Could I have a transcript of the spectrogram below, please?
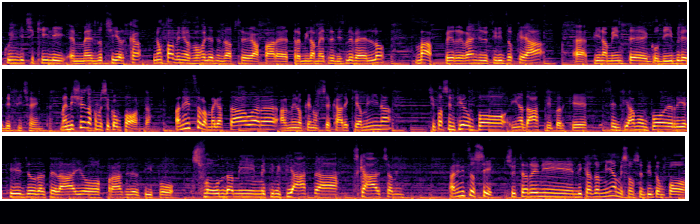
15 kg e mezzo circa. Non fa venire voglia di andarsi a fare 3000 metri di slivello, ma per il range di utilizzo che ha è pienamente godibile ed efficiente. Ma in discesa come si comporta? All'inizio la Mega Tower, almeno che non sia carichi a mina, ci fa sentire un po' inadatti perché sentiamo un po' il riecheggio dal telaio, frasi del tipo sfondami, mettimi piatta, scalciami. All'inizio sì, sui terreni di casa mia mi sono sentito un po'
